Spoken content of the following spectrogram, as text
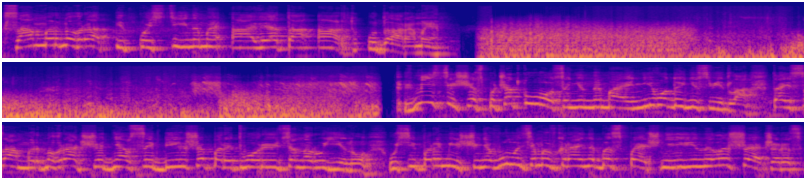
Сам Мирноград під постійними авіа та арт-ударами. В місті ще з початку осені немає ні води, ні світла. Та й сам Мирноград щодня все більше перетворюється на руїну. Усі переміщення вулицями вкрай небезпечні і не лише через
